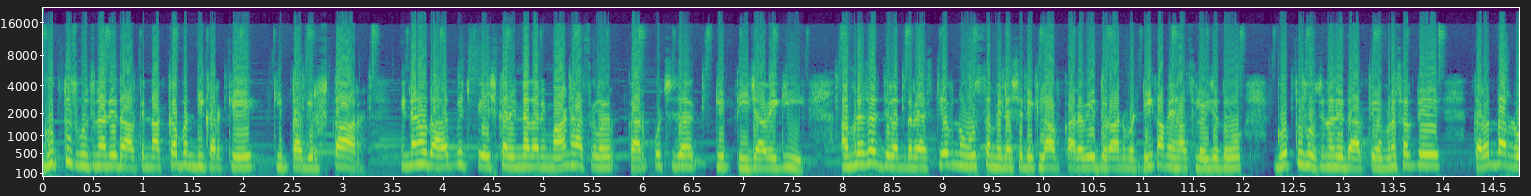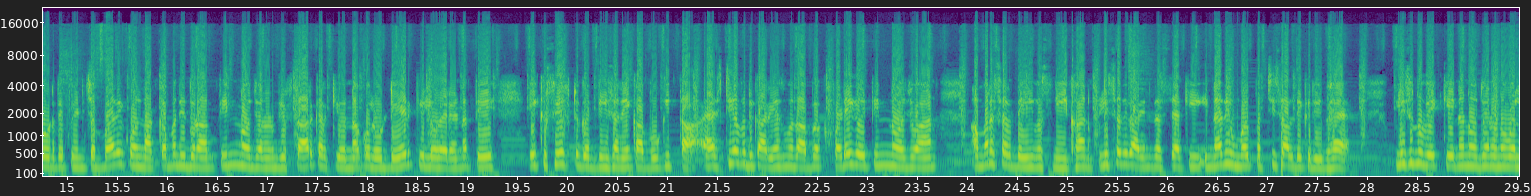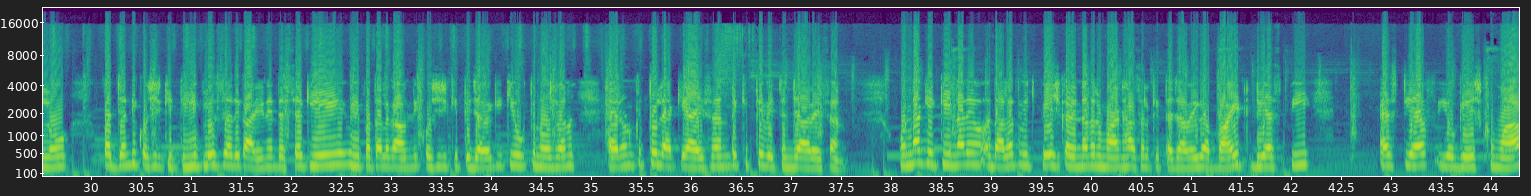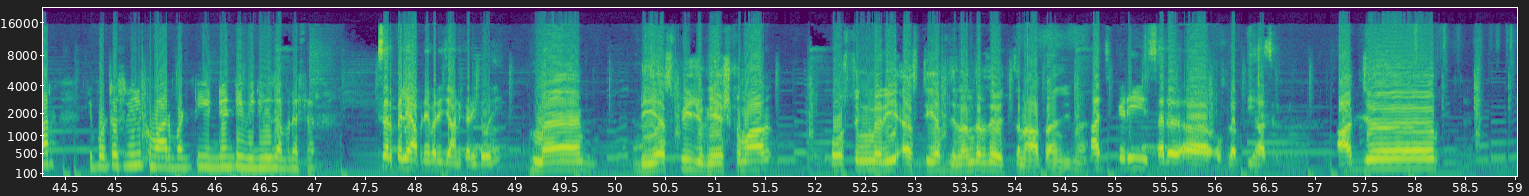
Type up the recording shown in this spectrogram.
ਗੁਪਤ ਸੂਚਨਾ ਦੇ ਆਧਾਰ ਤੇ ਨਾਕਾਬੰਦੀ ਕਰਕੇ ਕੀਤਾ ਗ੍ਰਿਫਤਾਰ। ਇਹਨਾਂ ਨੂੰ ਅਦਾਲਤ ਵਿੱਚ ਪੇਸ਼ ਕਰ ਇਹਨਾਂ ਦਾ ਰਿਮਾਂਡ ਹਾਸਲ ਕਰ ਪੁੱਛ ਕੀਤੀ ਜਾਵੇਗੀ। ਅੰਮ੍ਰਿਤਸਰ ਜਲੰਧਰ ਐਸਟੀਐਫ ਨੂੰ ਉਸ ਸਮੇਂ ਨਸ਼ੇ ਦੇ ਖਿਲਾਫ ਕਾਰਵਾਈ ਦੌਰਾਨ ਵੱਡੀ ਕਾਮਯਾਬੀ ਹਾਸਲ ਹੋਈ, ਜਦੋਂ ਗੁਪਤ ਸੂਚਨਾ ਦੇ ਆਧਾਰ ਤੇ ਅੰਮ੍ਰਿਤਸਰ ਦੇ ਤਰਨਤਾਰਨ ਰੋਡ ਦੇ ਪਿੰਡ ਚੱਬਾ ਦੇ ਕੋਲ ਨਾਕਾਬੰਦੀ ਦੌਰਾਨ ਤਿੰਨ ਨੌਜਵਾਨਾਂ ਨੂੰ ਗ੍ਰਿਫਤਾਰ ਕਰਕੇ ਉਹਨਾਂ ਕੋਲੋਂ 1.5 ਕਿਲੋ ਹੈਰੋਇਨ ਅਤੇ ਇੱਕ ਸਵਿਫਟ ਗੱਡੀ ਸਣੇ ਕਾਬੂ ਕੀਤਾ। ਐਸਟੀਐਫ ਅਧਿਕਾਰੀਆਂ ਦੇ ਮੁਤਾਬਕ ਫੜੇ ਗਏ ਤਿੰਨ ਨੌਜਵਾਨ ਅੰਮ੍ਰਿਤਸਰ ਦੇ ਹੀ ਵਸਨੀਕ ਹਨ। ਪੁਲਿਸ ਅਧਿਕਾਰੀ ਨੇ ਦੱਸਿਆ ਕਿ ਇਹਨਾਂ ਦੀ ਉਮਰ 25 ਸਾਲ ਦੇ ਕਰੀਬ ਹੈ। ਪੁਲਿਸ ਨੂੰ ਵੇਖ ਕੇ ਇਹਨਾਂ ਨੌਜਵਾਨਾਂ ਵੱਲੋਂ ਭੱਜਣ ਦੀ ਕੋਸ਼ਿਸ਼ ਕੀਤੀ ਗਈ। ਪੁਲਿਸ ਅਧਿਕਾਰੀ ਨੇ ਦੱਸਿਆ ਕਿ ਇਹ ਵੀ ਪਤਾ ਲਗਾਉਣ ਦੀ ਕੋਸ਼ਿਸ਼ ਕੀਤੀ ਜਾਵੇਗੀ ਕਿ ਉਕਤ ਨੌਜਵਾਨ ਹੈਰੋਨ ਕਿੱਥੋਂ ਲੈ ਕੇ ਆਏ ਸਨ ਤੇ ਕਿੱਥੇ ਵੇਚਣ ਜਾ ਰਹੇ ਸਨ। ਉਹਨਾਂ ਕਿ ਕਿ ਇਹਨਾਂ ਦੇ ਅਦਾਲਤ ਵਿੱਚ ਪੇਸ਼ ਕਰ ਇਹਨਾਂ ਦਾ ਰਿਮਾਂਡ ਹਾਸਲ ਕੀਤਾ ਜਾਵੇਗਾ। Byte DSP STF Yogesh Kumar reporter Sunil Kumar Bunty Indian TV news Amritsar. Sir ਪਹਿਲੇ ਆਪਣੇ ਬਾਰੇ ਜਾਣਕਾਰੀ ਦਿਓ ਜੀ। ਮੈਂ ਡੀਐਸਪੀ ਯੋਗੇਸ਼ ਕੁਮਾਰ ਪੋਸਟਿੰਗ ਮੇਰੀ ਐਸਟੀਐਫ ਜਲੰਧਰ ਦੇ ਵਿੱਚ ਤੈਨਾਤ ਹਾਂ ਜੀ ਮੈਂ। ਅੱਜ ਕਿਹੜੀ ਸਰ ਉਪਲਬਧੀ ਹਾਸਲ ਕੀਤੀ? ਅੱਜ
